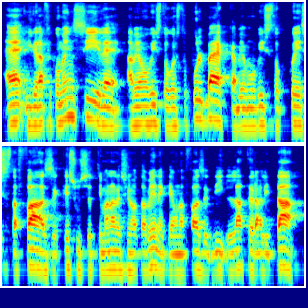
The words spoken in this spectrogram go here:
è il grafico mensile, abbiamo visto questo pullback, abbiamo visto questa fase che sul settimanale si nota bene che è una fase di lateralità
